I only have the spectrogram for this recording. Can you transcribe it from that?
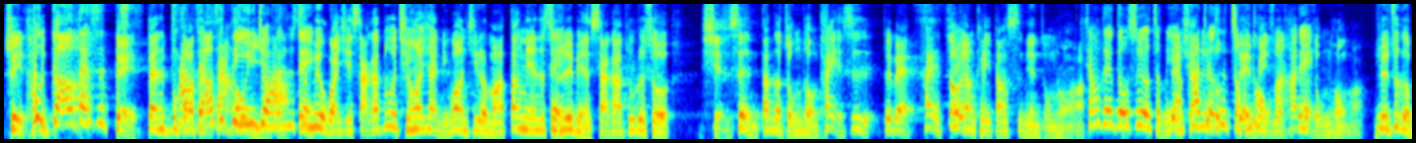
所以他不高，但是对，但是不高，只要是第一就好。但是这没有关系。萨卡都的情况下，你忘记了吗？当年的陈水扁萨卡都的时候。险胜当个总统，他也是对不对？他也照样可以当四年总统啊。相对都是又怎么样？他就是总统嘛，他就是总统嘛。所以这个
